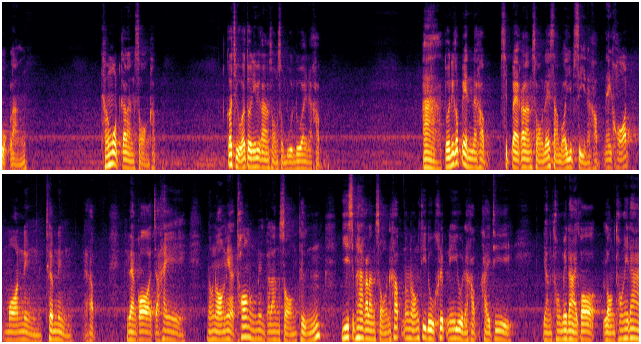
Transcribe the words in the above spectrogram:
บวกหลัง ทั้งหมดกำลัง 2 ครับ ก็ถือว่าตัวนี้มีกำลัง 2 สมบูรณ์ด้วยนะครับ อ่า ตัวนี้ก็เป็นนะครับ 18กำลัง2ได้ 324 นะครับ ในคอร์สม1เทอม1นะครับ พี่แบงก็จะให้น้องๆ เนี่ยท่อง 1กำลัง2ถึง 25กำลัง2นะครับ น้องๆ ที่ดูคลิปนี้อยู่นะครับ ใครที่ยังท่องไม่ได้ก็ลองท่องให้ได้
